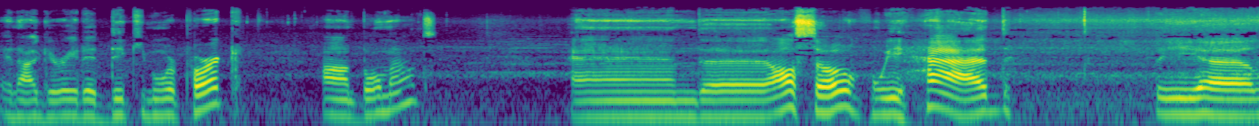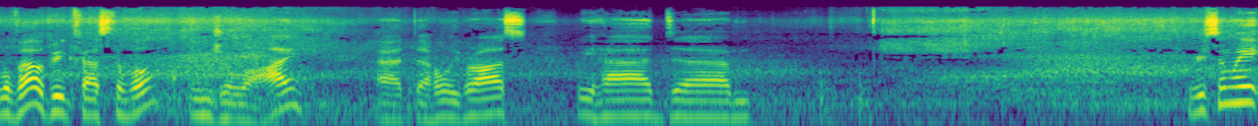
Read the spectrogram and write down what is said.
inaugurated Dickie Moore Park on Beaumont. And uh, also we had the uh, Laval Greek Festival in July at the Holy Cross. We had um, recently,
